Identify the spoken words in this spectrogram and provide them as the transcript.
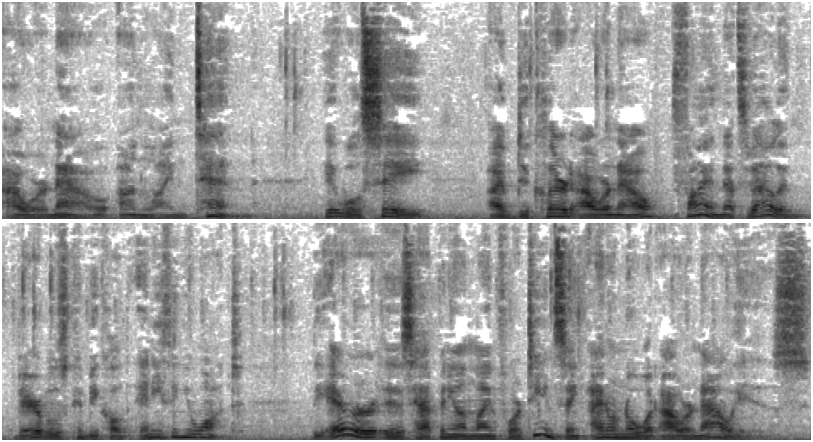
hour now on line 10. It will say, I've declared hour now. Fine, that's valid. Variables can be called anything you want. The error is happening on line 14 saying, I don't know what hour now is.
